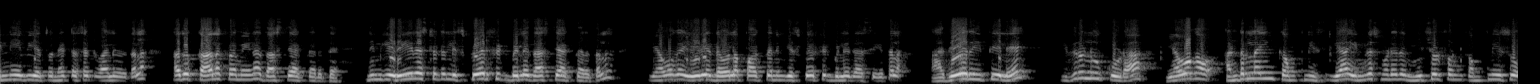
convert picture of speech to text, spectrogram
ಎನ್ ಎ ವಿ ಅಥವಾ ನೆಟ್ ಅಸೆಟ್ ವ್ಯಾಲ್ಯೂ ಇರುತ್ತಲ್ಲ, ಅದು ಕಾಲಕ್ರಮೇಣ ಜಾಸ್ತಿ ಆಗ್ತಾ ಇರುತ್ತೆ. ನಿಮ್ಗೆ ರಿಯಲ್ ಎಸ್ಟೇಟ್ ಅಲ್ಲಿ ಸ್ಕ್ವೇರ್ ಫೀಟ್ ಬೆಲೆ ಜಾಸ್ತಿ ಆಗ್ತಾ ಇರುತ್ತಲ್ಲ ಯಾವಾಗ ಏರಿಯಾ ಡೆವಲಪ್ ಆಗ್ತಾ ನಿಮ್ಗೆ ಸ್ಕ್ವೇರ್ ಫೀಟ್ ಬೆಲೆ ಜಾಸ್ತಿ ಆಗುತ್ತಲ್ಲ ಅದೇ ರೀತಿಲಿ ಇದರಲ್ಲೂ ಕೂಡ ಯಾವಾಗ ಅಂಡರ್ಲೈನ್ ಕಂಪ್ನೀಸ್ ಯಾ ಇನ್ವೆಸ್ಟ್ ಮಾಡಿರೋ ಮ್ಯೂಚುವಲ್ ಫಂಡ್ ಕಂಪ್ನೀಸು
